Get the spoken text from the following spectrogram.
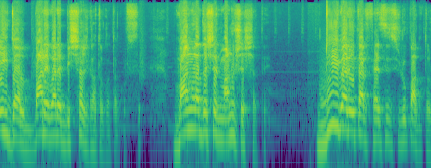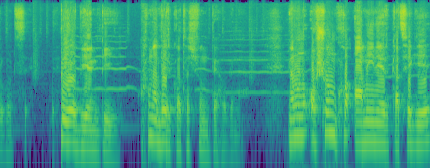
এই দল বারে বারে বিশ্বাসঘাতকতা করছে। বাংলাদেশের মানুষের সাথে। দুইবারই তার ফ্যাসিস রূপান্তর ঘটছে। প্রিয় বিএনপি আমাদের কথা শুনতে হবে না। এমন অসংখ্য আমিনের কাছে গিয়ে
